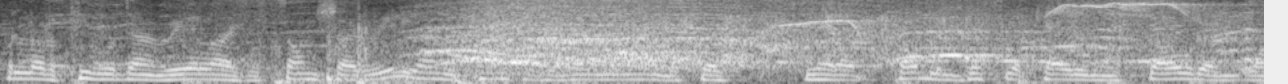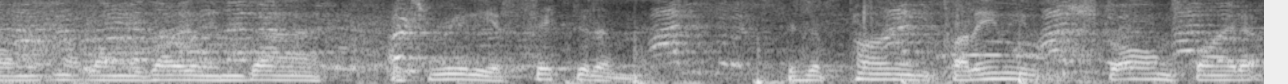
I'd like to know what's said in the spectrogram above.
What a lot of people don't realise is Somchai really only punches with one arm because he had a problem dislocating his shoulder long, not long ago and uh, it's really affected him. His opponent, Bahrami, strong fighter,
